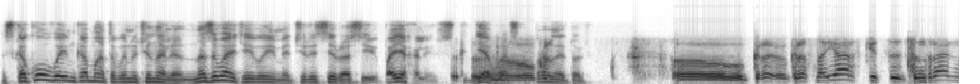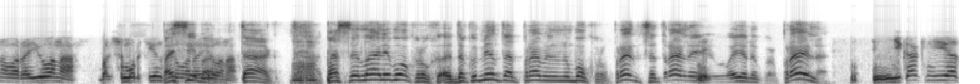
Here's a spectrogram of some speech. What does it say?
С какого военкомата вы начинали? Называйте его имя через всю Россию. Поехали. С- Где ваша Э, управная точка? Кра- Красноярский, ц- центрального района, Большемуртинского Спасибо. района. Так, Мгм. посылали в округ. Э, Документы отправлены в округ. Правильно? Центральный военный округ. Правильно? Никак нет.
